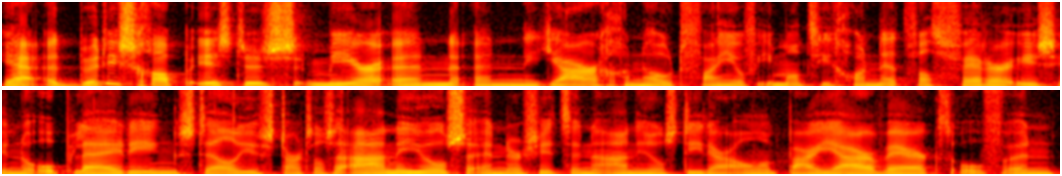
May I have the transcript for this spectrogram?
Ja, het buddyschap is dus meer een, een jaargenoot van je of iemand die gewoon net wat verder is in de opleiding. Stel je start als ANIOS en er zit een ANIOS die daar al een paar jaar werkt of een,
